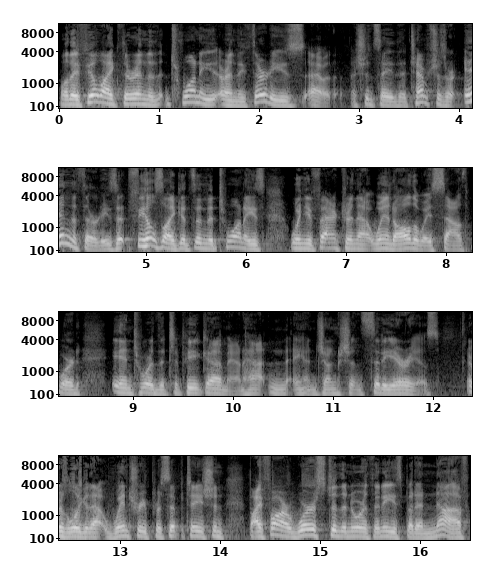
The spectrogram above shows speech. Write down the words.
well, they feel like they're in the 20s or in the 30s. Uh, I should say the temperatures are in the 30s. It feels like it's in the 20s when you factor in that wind all the way southward in toward the Topeka, Manhattan, and Junction City areas. There's a look at that wintry precipitation, by far worse to the north and east, but enough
